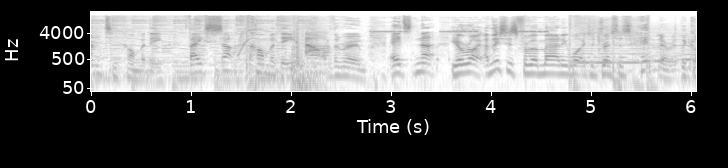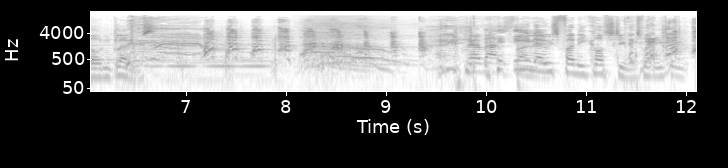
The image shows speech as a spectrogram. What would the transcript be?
anti-comedy. They suck comedy out of the room. It's not. You're right, and this is from a man who wanted to dress as Hitler at the Golden Globes. now that's funny. he knows funny costumes when he thinks.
